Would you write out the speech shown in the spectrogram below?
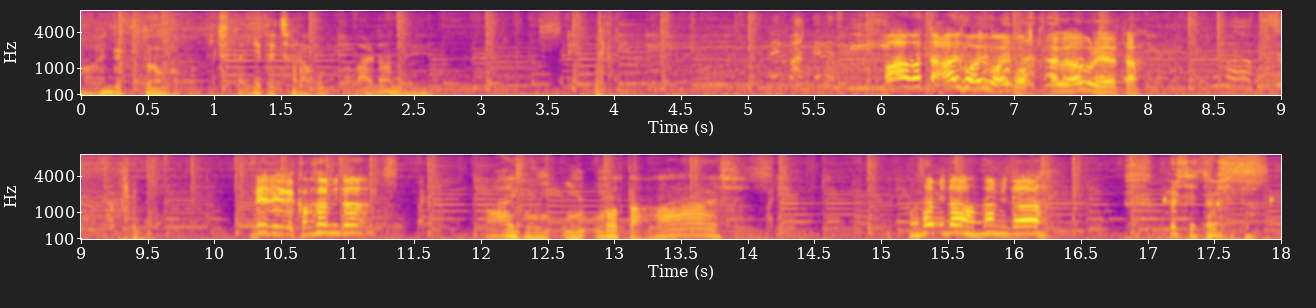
아, 핸들 부드러운 거 봐. 미쳤다. 이게 내 차라고? 아, 말도 안 돼. 아, 맞다. 아이고, 아이고, 아이고. 아이고, 나도 됐다. 네네네, 감사합니다. 아, 이거 우, 울, 울었다. 아, 씨. 감사합니다, 감사합니다. 할 수 있다, 할 수 있다.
